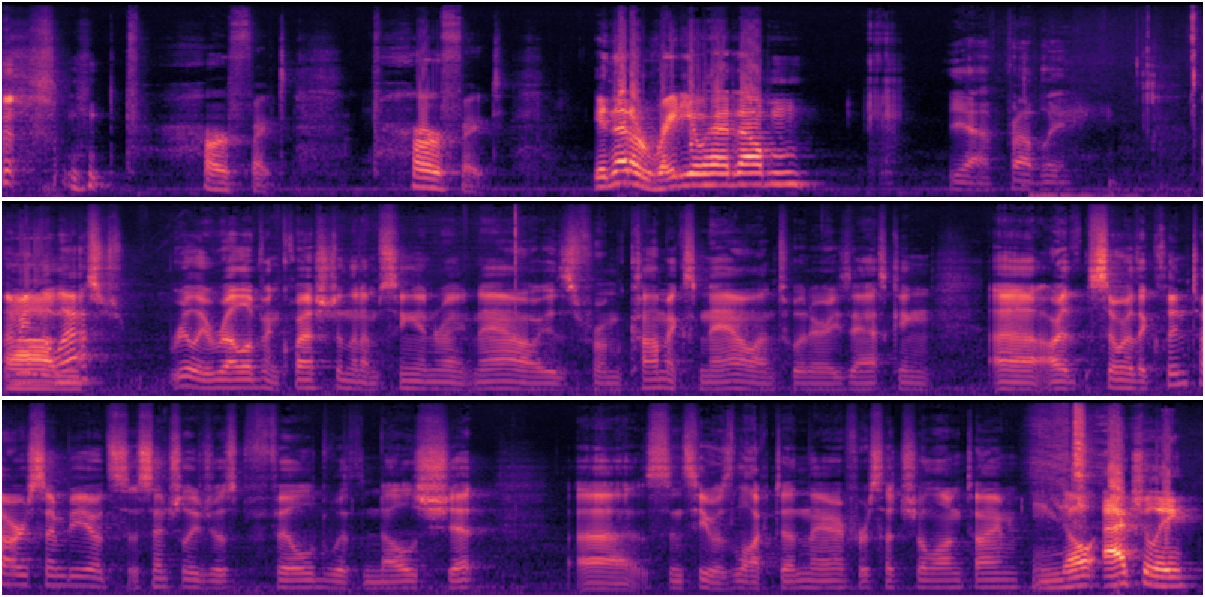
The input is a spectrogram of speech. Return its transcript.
Perfect. Perfect. Isn't that a Radiohead album? Yeah, probably. I mean, Um, the last really relevant question that I'm seeing right now is from Comics Now on Twitter. He's asking, uh, "Are so are the Klyntar symbiotes essentially just filled with Null's shit uh, since he was locked in there for such a long time?" No, actually,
